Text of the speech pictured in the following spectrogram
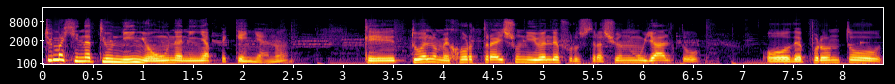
Tú imagínate un niño o una niña pequeña, ¿no? Que tú a lo mejor traes un nivel de frustración muy alto o de pronto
